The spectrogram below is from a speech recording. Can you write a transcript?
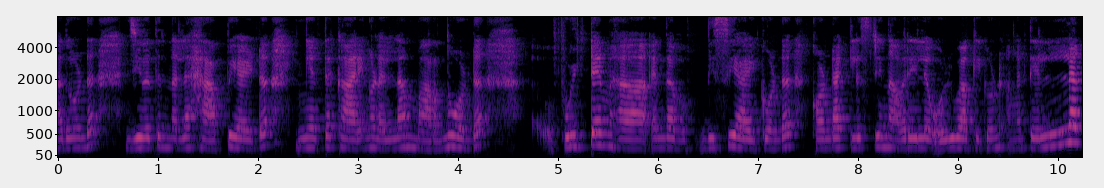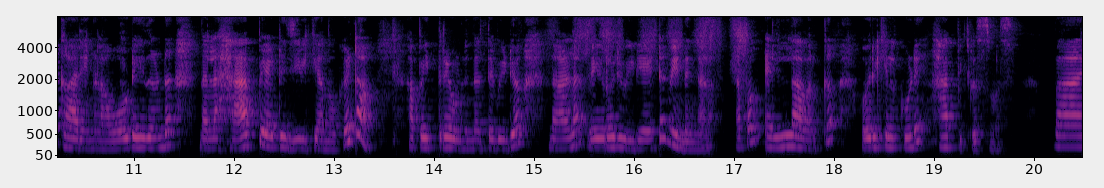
അതുകൊണ്ട് ജീവിതത്തിൽ നല്ല ഹാപ്പി ആയിട്ട് ഇങ്ങനത്തെ കാര്യങ്ങളെല്ലാം മറന്നുകൊണ്ട് ഫുൾ ടൈം എന്താ ബിസി ആയിക്കൊണ്ട് കോണ്ടാക്ട് ലിസ്റ്റിൽ നിന്ന് അവരെല്ലാം ഒഴിവാക്കിക്കൊണ്ട് അങ്ങനത്തെ എല്ലാ കാര്യങ്ങളും അവോയ്ഡ് ചെയ്തുകൊണ്ട് നല്ല ഹാപ്പി ആയിട്ട് ജീവിക്കാൻ നോക്കുക കേട്ടോ. അപ്പോൾ ഇത്രയേ ഉള്ളൂ ഇന്നത്തെ വീഡിയോ നാളെ വേറൊരു വീഡിയോ ആയിട്ട് വീണ്ടും കാണാം. അപ്പം എല്ലാവർക്കും ഒരിക്കൽ കൂടി ഹാപ്പി ക്രിസ്മസ് ബൈ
